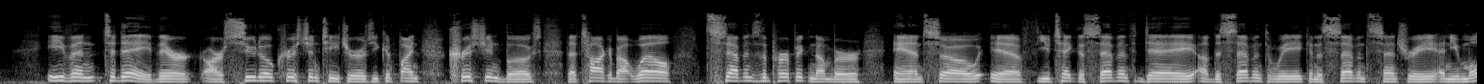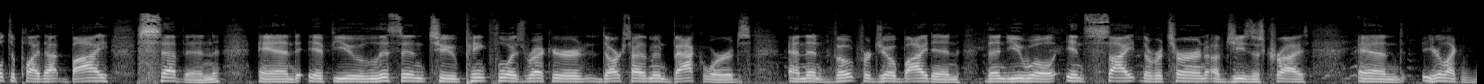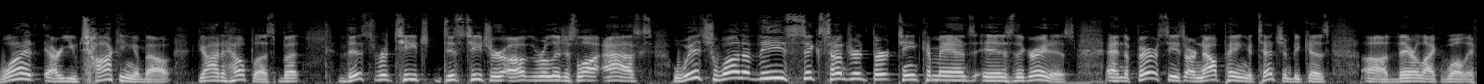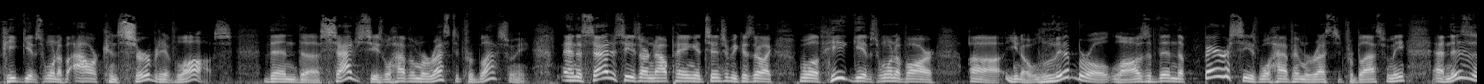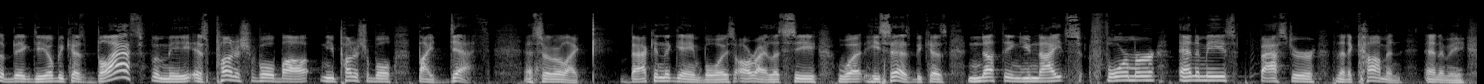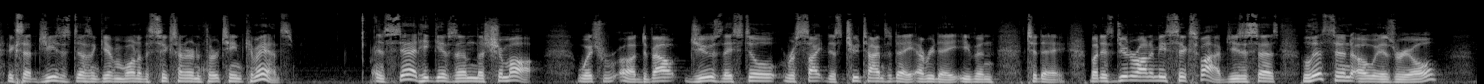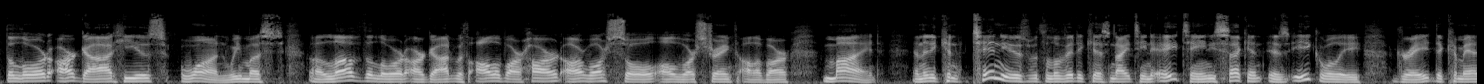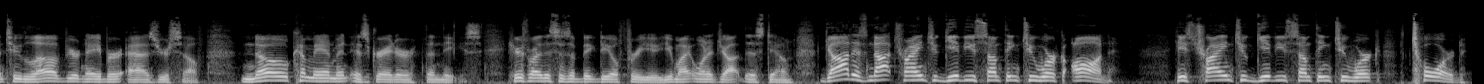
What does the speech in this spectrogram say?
even today, there are pseudo Christian teachers. You can find Christian books that talk about, well, seven's the perfect number. And so if you take the seventh day of the seventh week in the seventh century and you multiply that by seven, and if you listen to Pink Floyd's record, Dark Side of the Moon, backwards, and then vote for Joe Biden, then you will incite the return of Jesus Christ and you're like, what are you talking about? God help us. But this, reteach, this teacher of the religious law asks, which one of these 613 commands is the greatest? And the Pharisees are now paying attention because uh, they're like, well, if he gives one of our conservative laws, then the Sadducees will have him arrested for blasphemy. And the Sadducees are now paying attention because they're like, well, if he gives one of our, uh, you know, liberal laws, then the Pharisees will have him arrested for blasphemy. And this is a big deal because blasphemy is punishable by, punishable by death. And so they're like, back in the game, boys. All right, let's see what he says because nothing unites former enemies faster than a common enemy, except Jesus doesn't give them one of the 613 commands. Instead, he gives them the Shema, which uh, devout Jews, they still recite this two times a day, every day, even today. But it's Deuteronomy 6 5. Jesus says, Listen, O Israel, the Lord our God, He is one. We must uh, love the Lord our God with all of our heart, all of our soul, all of our strength, all of our mind. And then he continues with Leviticus 19:18. His second is equally great, the command to love your neighbor as yourself. No commandment is greater than these. Here's why this is a big deal for you. You might want to jot this down. God is not trying to give you something to work on. He's trying to give you something to work toward.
